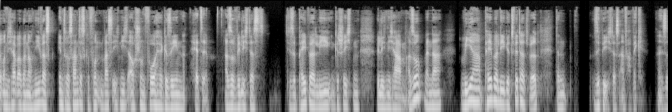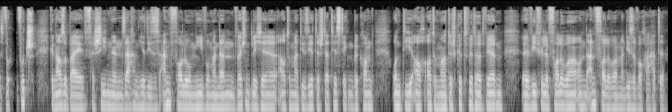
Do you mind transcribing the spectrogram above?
und ich habe aber noch nie was Interessantes gefunden, was ich nicht auch schon vorher gesehen hätte. Also will ich das, diese Paperly-Geschichten will ich nicht haben. Also wenn da via Paperly getwittert wird, dann sippe ich das einfach weg. Dann ist es futsch. Genauso bei verschiedenen Sachen hier dieses Unfollow Me, wo man dann wöchentliche automatisierte Statistiken bekommt und die auch automatisch getwittert werden, äh, wie viele Follower und Unfollower man diese Woche hatte.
